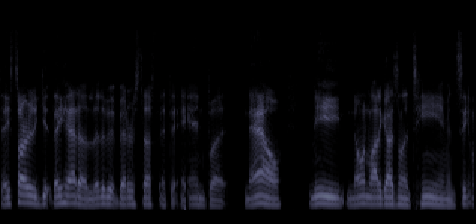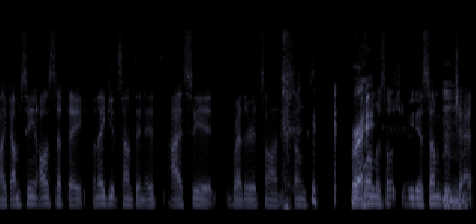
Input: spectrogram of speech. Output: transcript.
they started to get they had a little bit better stuff at the end, but now me knowing a lot of guys on the team and seeing like I'm seeing all the stuff they when they get something, it's I see it whether it's on some right. form of social media, some group Mhm. chat.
